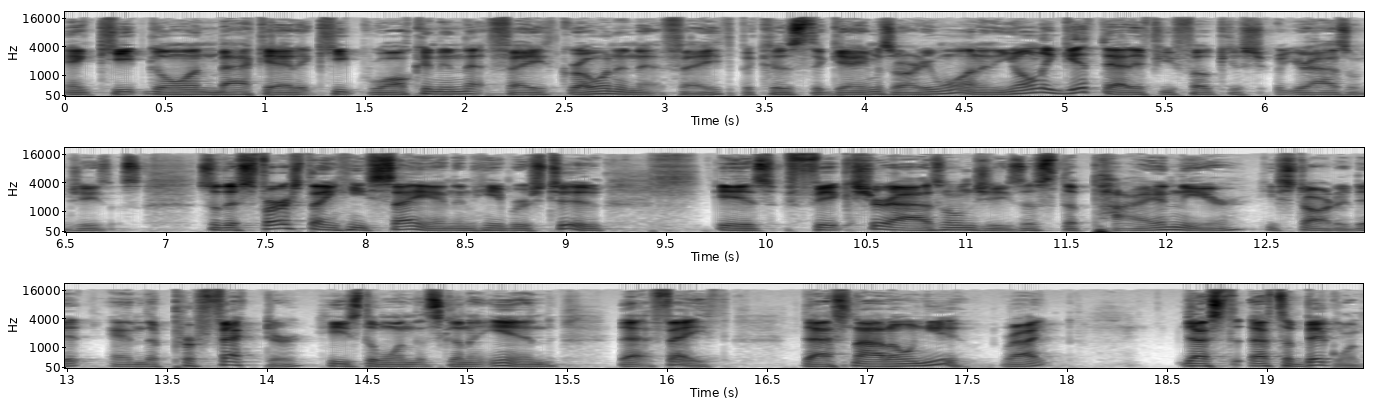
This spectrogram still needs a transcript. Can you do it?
and keep going back at it. Keep walking in that faith, growing in that faith because the game is already won. And you only get that if you focus your eyes on Jesus. So, this first thing he's saying in Hebrews 2 is fix your eyes on Jesus, the pioneer, he started it, and the perfecter, he's the one that's going to end that faith. That's not on you, right? That's that's a big one.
